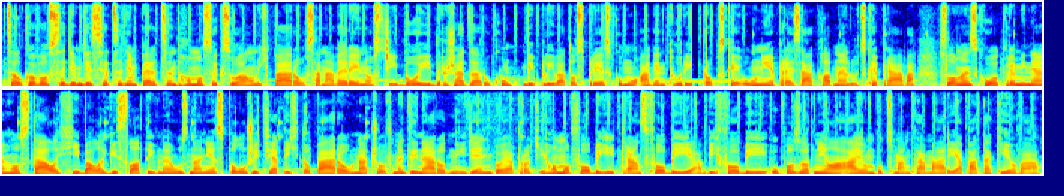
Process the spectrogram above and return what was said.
Celkovo 77% homosexuálnych párov sa na verejnosti bojí držať za ruku. Vyplýva to z prieskumu agentúry Európskej únie pre základné ľudské práva. Slovensku okrem iného stále chýba legislatívne uznanie spolužitia týchto párov, na čo v Medzinárodný deň boja proti homofóbii, transfóbii a bifóbii upozornila aj ombudsmanka Mária Patakijová.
